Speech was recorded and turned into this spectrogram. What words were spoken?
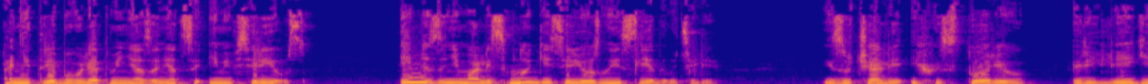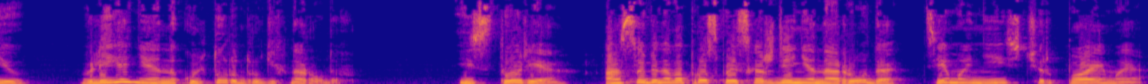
Они требовали от меня заняться ими всерьез. Ими занимались многие серьезные исследователи. Изучали их историю, религию, влияние на культуру других народов. История, особенно вопрос происхождения народа, тема неисчерпаемая.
